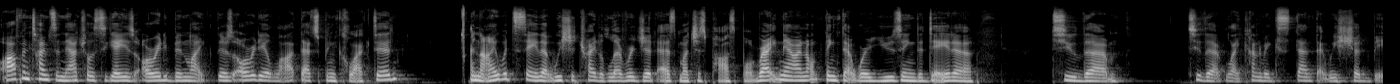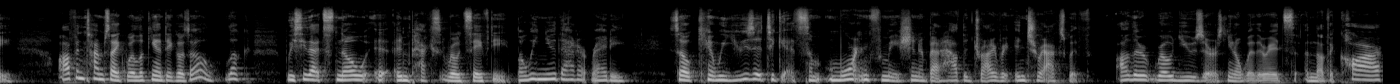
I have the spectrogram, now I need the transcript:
Oftentimes, the naturalistic data has already been like, there's already a lot that's been collected. And I would say that we should try to leverage it as much as possible. Right now, I don't think that we're using the data to the to the like kind of extent that we should be. Oftentimes, like we're looking at it, goes, oh, look, we see that snow uh, impacts road safety, but we knew that already. So, can we use it to get some more information about how the driver interacts with other road users? You know, whether it's another car,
